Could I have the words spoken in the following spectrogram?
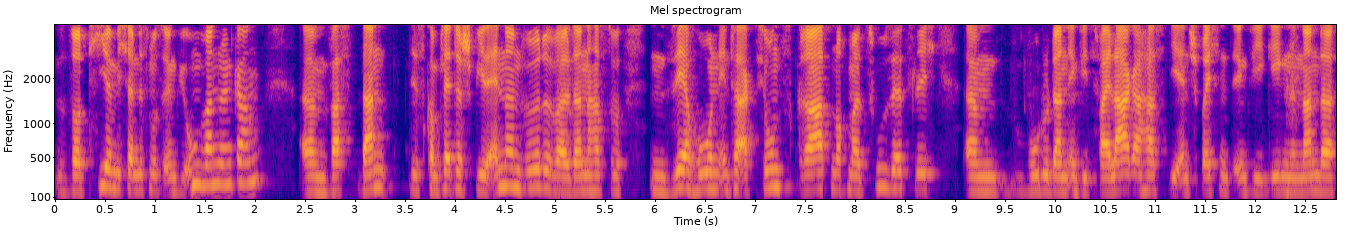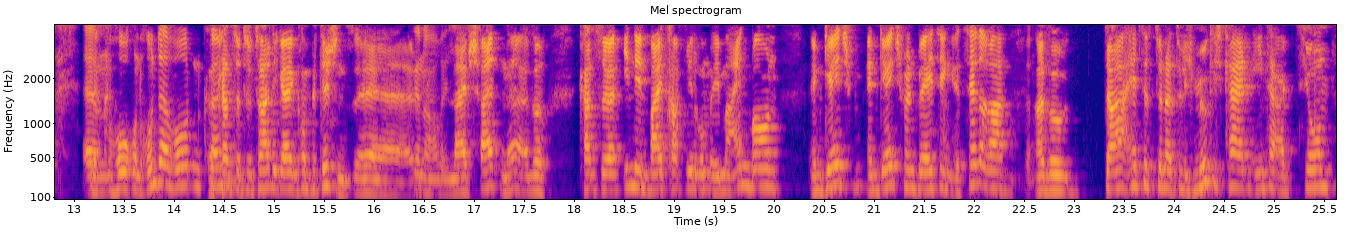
Sortiermechanismus irgendwie umwandeln kann, ähm, was dann das komplette Spiel ändern würde, weil dann hast du einen sehr hohen Interaktionsgrad nochmal zusätzlich, ähm, wo du dann irgendwie zwei Lager hast, die entsprechend irgendwie gegeneinander ähm, ja. hoch und runter voten können. Das kannst du total die geilen Competitions äh, genau, live schalten. Ne? Also kannst du ja in den Beitrag wiederum eben einbauen, Engage, Engagement Baiting etc. Genau. Also da hättest du natürlich Möglichkeiten, Interaktion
